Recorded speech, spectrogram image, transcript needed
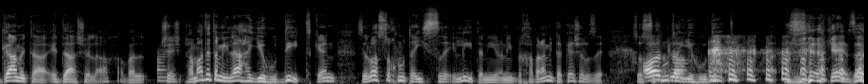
גם את העדה שלך, אבל כששמעת את המילה היהודית, כן? זה לא הסוכנות הישראלית, אני, אני בכוונה מתעקש על זה. זו הסוכנות לא. היהודית. זה, כן, זהו,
